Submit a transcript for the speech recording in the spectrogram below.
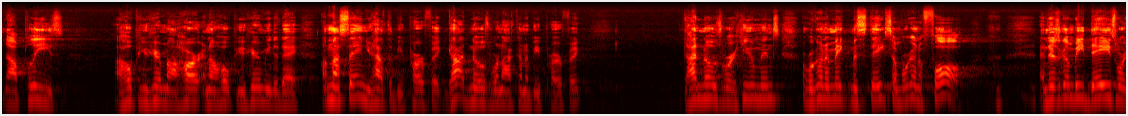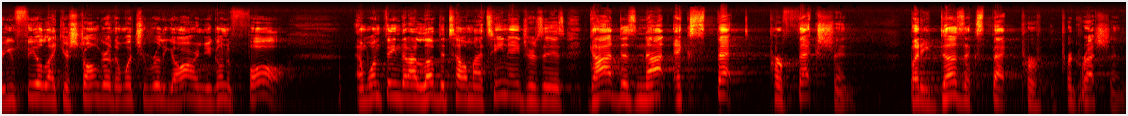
Now, please, I hope you hear my heart and I hope you hear me today. I'm not saying you have to be perfect. God knows we're not going to be perfect. God knows we're humans and we're going to make mistakes and we're going to fall. And there's to be days where you feel like you're stronger than what you really are and you're to fall. And one thing that I love to tell my teenagers is God does not expect perfection but he does expect pro- progression.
